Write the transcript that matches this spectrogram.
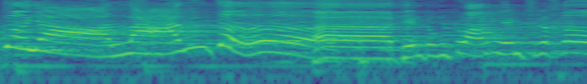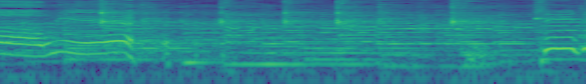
得呀，难得！啊，殿中状元之后呢？只指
